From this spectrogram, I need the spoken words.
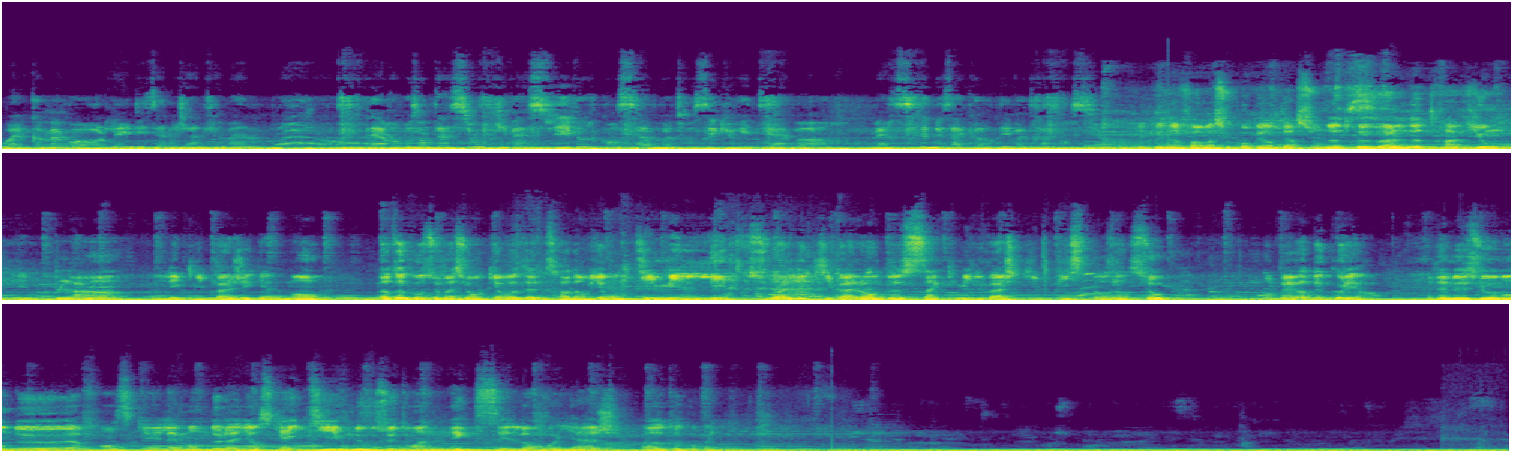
Welcome aboard, ladies and gentlemen. La représentation qui va suivre concerne votre sécurité à bord. Merci de nous accorder votre attention. Quelques informations complémentaires sur notre vol. Notre avion est plein, l'équipage également. Notre consommation en kérosène sera d'environ 10 000 litres, soit l'équivalent de 5 000 vaches qui pissent dans un seau en période de choléra. Mesdames et messieurs, au nom de Air France, KLM, membre de l'Alliance SkyTeam, nous vous souhaitons un excellent voyage en notre compagnie.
